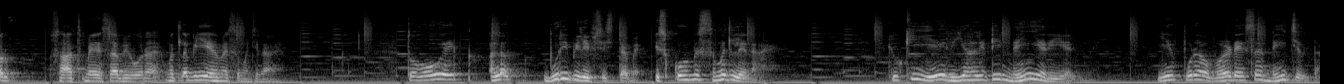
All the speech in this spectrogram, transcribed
और साथ में ऐसा भी हो रहा है मतलब ये हमें समझना है। तो वो एक अलग बुरी बिलीफ सिस्टम है, इसको हमें समझ लेना है। क्योंकि ये रियलिटी नहीं है रियल में। ये पूरा वर्ड ऐसा नहीं चलता।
